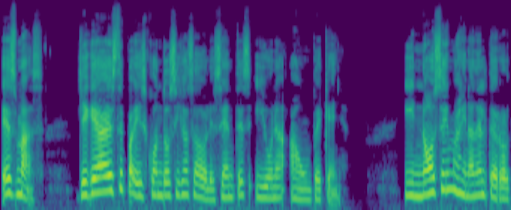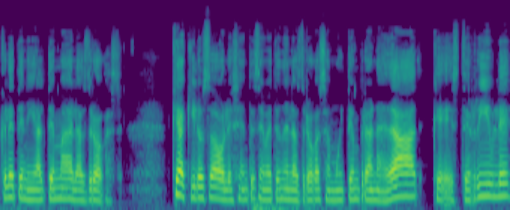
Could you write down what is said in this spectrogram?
Es más, llegué a este país con dos hijas adolescentes y una aún pequeña. Y no se imaginan el terror que le tenía al tema de las drogas. Que aquí los adolescentes se meten en las drogas a muy temprana edad, que es terrible,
